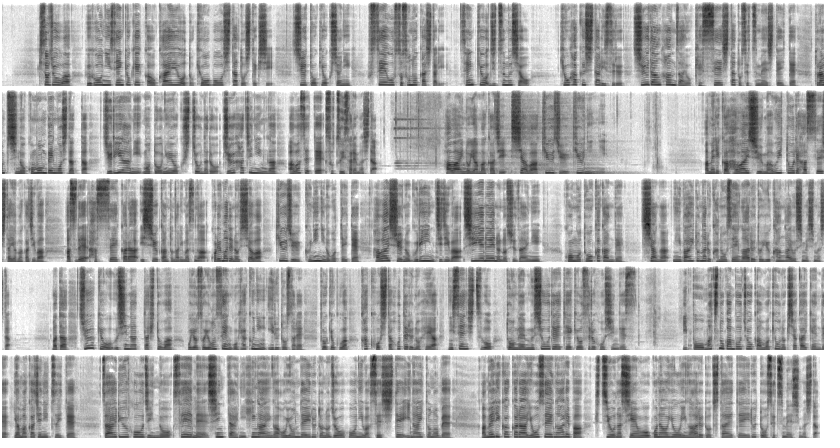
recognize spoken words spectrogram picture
起訴状は不法に選挙結果を変えようと共謀したと指摘し、州当局者に不正をそそのかしたり、選挙実務者を脅迫したりする集団犯罪を結成したと説明していて、トランプ氏の顧問弁護士だったジュリアーニ元ニューヨーク市長など18人が合わせて訴追されました。ハワイの山火事、死者は99人に。アメリカ・ハワイ州マウイ島で発生した山火事は、明日で発生から1週間となりますが、これまでの死者は99人に上っていて、ハワイ州のグリーン知事は CNN の取材に、今後10日間で死者が2倍となる可能性があるという考えを示しました。また、住居を失った人はおよそ4500人いるとされ、当局は確保したホテルの部屋2000室を当面無償で提供する方針です一方松野官房長官は今日の記者会見で山火事について在留邦人の生命身体に被害が及んでいるとの情報には接していないと述べアメリカから要請があれば必要な支援を行う用意があると伝えていると説明しました。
